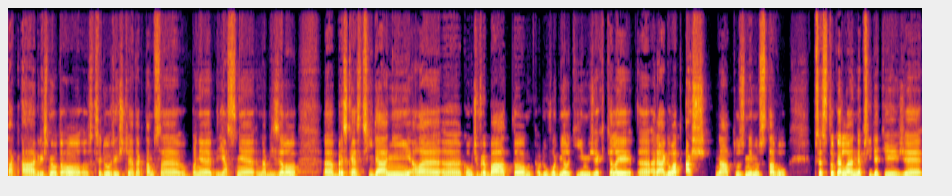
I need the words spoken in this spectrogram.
Tak a když jsme u toho středu hřiště, tak tam se úplně jasně nabízelo eh, brzké střídání, ale eh, kouč Vrba to odůvodnil tím, že chtěli reagovat až na tu změnu stavu. Přesto, Karle, nepřijde ti, že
